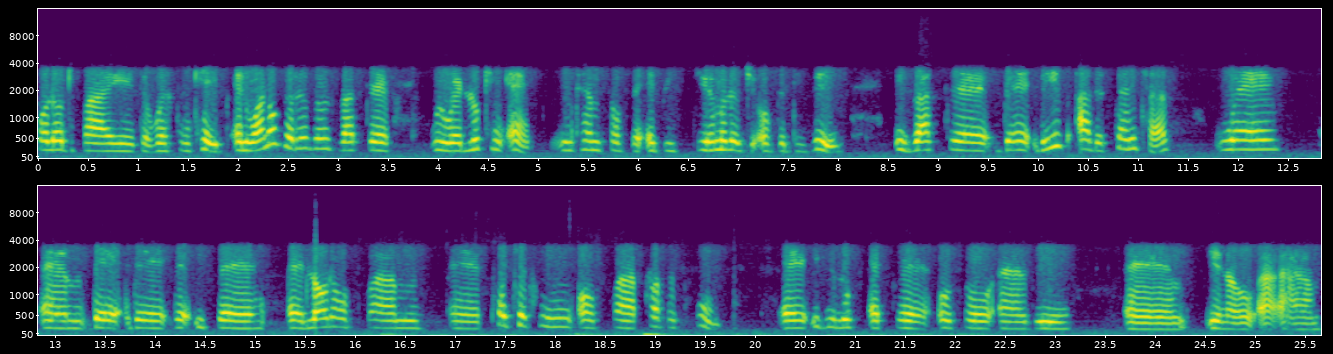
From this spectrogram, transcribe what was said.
followed by the Western Cape. And one of the reasons that we were looking at in terms of epidemiology of the disease is that uh, the, these are the centers where um, there is a, a lot of um, uh, purchasing of uh, processed food. Uh, if you look at uh, also uh, the, um, you know, um,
